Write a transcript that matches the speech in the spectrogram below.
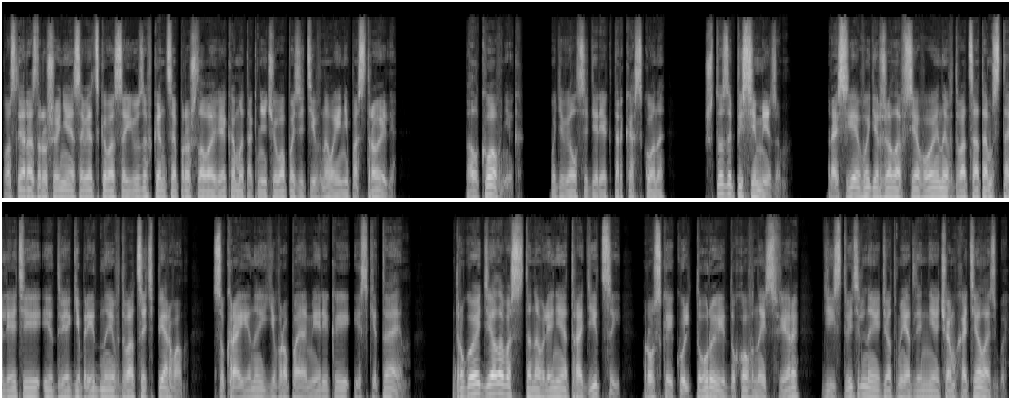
После разрушения Советского Союза в конце прошлого века мы так ничего позитивного и не построили. «Полковник», — удивился директор Каскона, — «что за пессимизм? Россия выдержала все войны в 20-м столетии и две гибридные в 21-м, с Украиной, Европой, Америкой и с Китаем. Другое дело восстановление традиций, русской культуры и духовной сферы действительно идет медленнее, чем хотелось бы.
